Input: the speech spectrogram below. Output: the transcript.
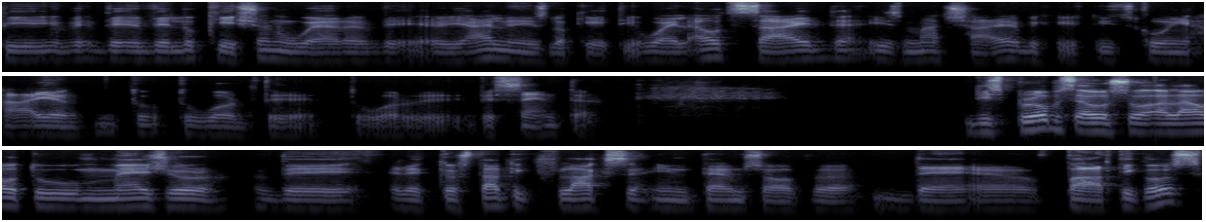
the, the, location where the, island is located, while outside is much higher because it's going higher to, toward, the, toward the center. These probes also allow to measure the electrostatic flux in terms of uh, the uh, particles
